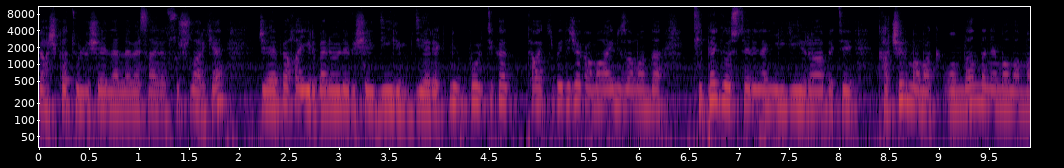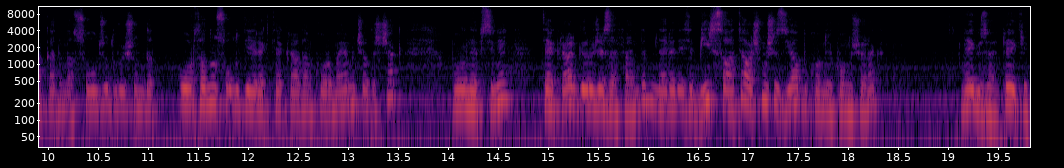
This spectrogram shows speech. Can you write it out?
başka türlü şeylerle vesaire suçlarken CHP hayır ben öyle bir şey değilim diyerek bir politika takip edecek ama aynı zamanda tipe gösterilen ilgiyi, rağbeti kaçırmamak, ondan da nemalanmak adına solcu duruşunda ortanın solu diyerek tekrardan korumaya mı çalışacak? Bunun hepsini tekrar göreceğiz efendim. Neredeyse bir saati aşmışız ya bu konuyu konuşarak. Ne güzel. Peki.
